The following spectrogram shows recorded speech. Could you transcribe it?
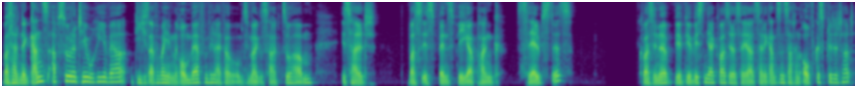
was halt eine ganz absurde Theorie wäre, die ich jetzt einfach mal in den Raum werfen will, einfach um sie mal gesagt zu haben, ist halt, was ist, wenn es Vegapunk selbst ist? Quasi, ne? Wir, wir wissen ja quasi, dass er ja seine ganzen Sachen aufgesplittet hat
